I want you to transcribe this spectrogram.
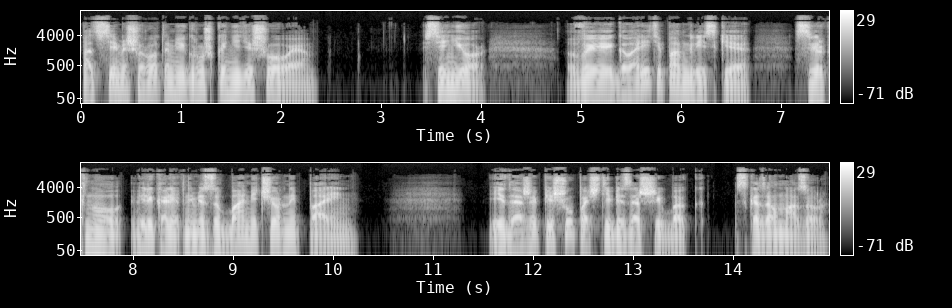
под всеми широтами игрушка недешевая. «Сеньор, вы говорите по-английски?» — сверкнул великолепными зубами черный парень. «И даже пишу почти без ошибок», — сказал Мазур.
